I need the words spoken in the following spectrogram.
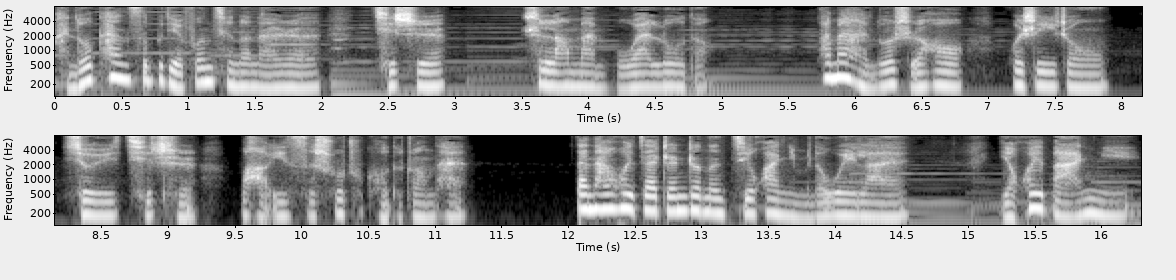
很多看似不解风情的男人，其实是浪漫不外露的。他们很多时候会是一种羞于启齿、不好意思说出口的状态，但他会在真正的计划你们的未来，也会把你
